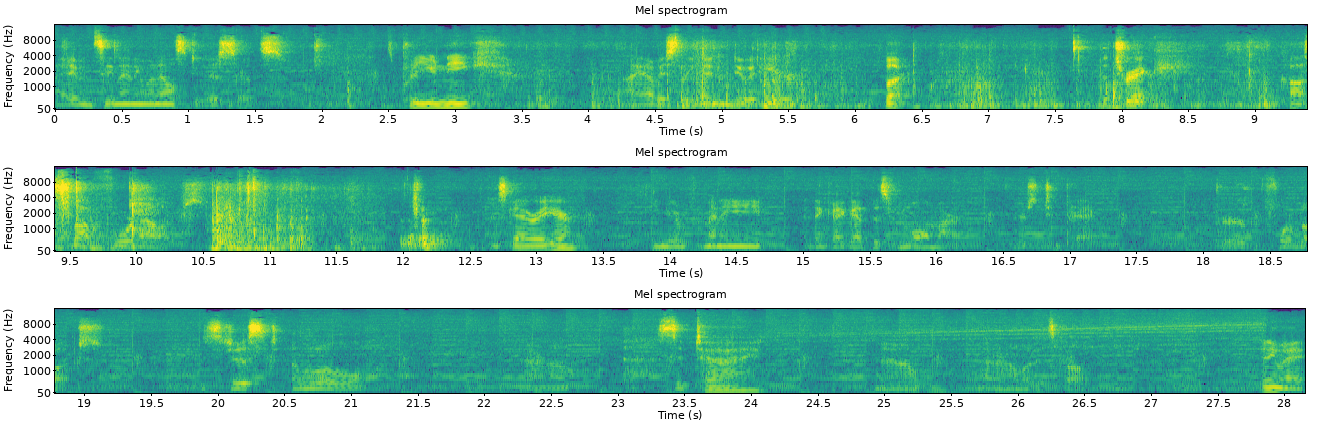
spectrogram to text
I haven't seen anyone else do this, so it's it's pretty unique. I obviously didn't do it here, but the trick costs about four dollars. This guy right here, you can get him from any. I think I got this from Walmart. There's two pack for four bucks. It's just a little, I don't know, zip tie. No, I don't know what it's called. Anyway,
